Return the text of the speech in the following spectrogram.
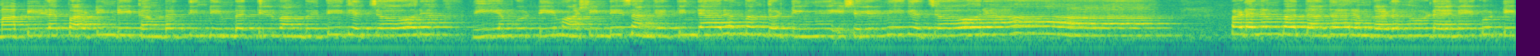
മാപ്പിളപ്പാട്ടിന്റെ കമ്പത്തിന്റെ ഇമ്പത്തിൽ വമ്പ് തികച്ചോര. വി എം കുട്ടി മാഷിന്റെ സംഘത്തിന്റെ ആരംഭം തൊട്ടിങ് ഇശലിൽ മികച്ചോര. പഠനം പത്താം തരം കടന്നുടനെ കുട്ടി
